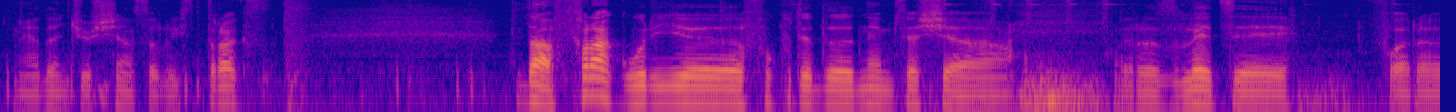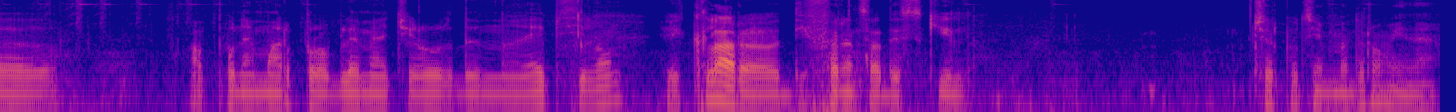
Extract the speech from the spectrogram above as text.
nu i-a dat nicio șansă lui Strax. Da, fraguri eh, făcute de nemți așa, răzlețe, fără a pune mari probleme celor din Epsilon. E clară diferența de skill. Cel puțin pentru mine.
